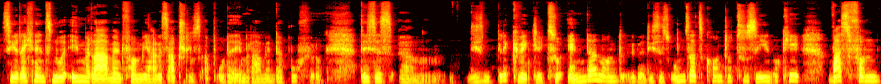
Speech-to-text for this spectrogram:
Sie rechnen es nur im Rahmen vom Jahresabschluss ab oder im Rahmen der Buchführung. Dieses, ähm, diesen Blickwinkel zu ändern und über dieses Umsatzkonto zu sehen, okay, was von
